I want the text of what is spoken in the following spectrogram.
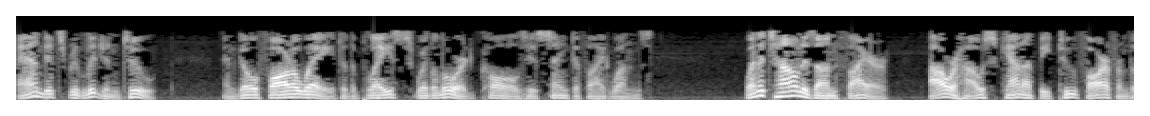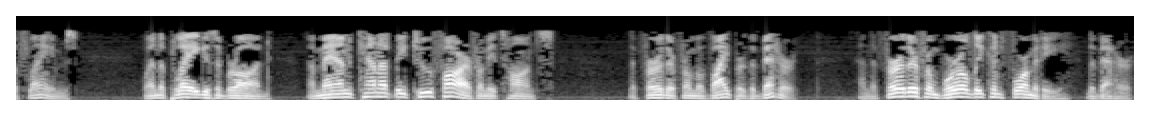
and its religion too, and go far away to the place where the Lord calls his sanctified ones. When a town is on fire, our house cannot be too far from the flames. When the plague is abroad, a man cannot be too far from its haunts. The further from a viper, the better, and the further from worldly conformity, the better.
